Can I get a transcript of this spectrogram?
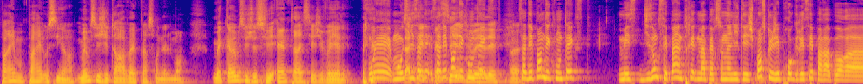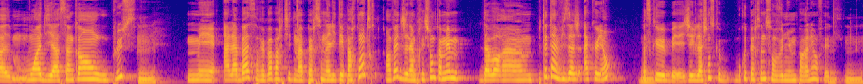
Pareil, pareil aussi, hein. Même si je travaille personnellement. Mais quand même, si je suis intéressé, je vais y aller. Ouais, moi aussi ça, dépend des contextes. Ouais. Ça dépend des contextes, mais disons que c'est pas un trait de ma personnalité. Je pense que j'ai progressé par rapport à moi d'il y a cinq ans ou plus, Mhm. Mais à la base, ça fait pas partie de ma personnalité. Par contre, en fait, j'ai l'impression quand même d'avoir un peut-être un visage accueillant parce Mhm. que ben, j'ai eu la chance que beaucoup de personnes sont venues me parler en fait. Mhm.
